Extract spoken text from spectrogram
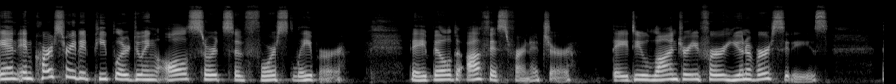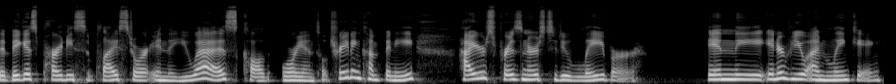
And incarcerated people are doing all sorts of forced labor. They build office furniture, they do laundry for universities. The biggest party supply store in the US, called Oriental Trading Company, hires prisoners to do labor in the interview I'm linking,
